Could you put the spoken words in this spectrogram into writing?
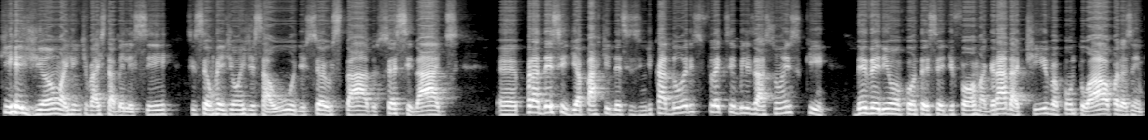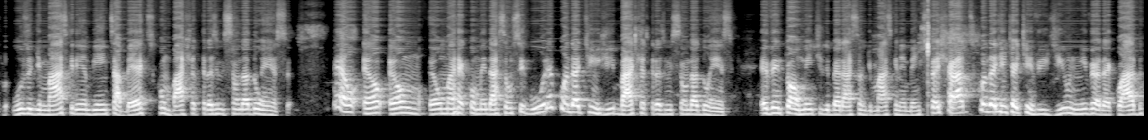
que região a gente vai estabelecer, se são regiões de saúde, se é o estado, se é cidades, é, para decidir a partir desses indicadores flexibilizações que deveriam acontecer de forma gradativa, pontual, por exemplo, uso de máscara em ambientes abertos com baixa transmissão da doença. É, é, é, um, é uma recomendação segura quando atingir baixa transmissão da doença eventualmente liberação de máscara em ambientes fechados, quando a gente atingir um nível adequado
